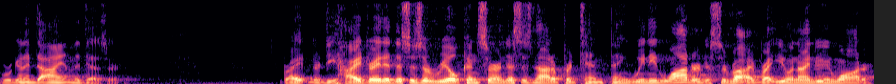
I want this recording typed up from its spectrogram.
We're going to die in the desert. Right? They're dehydrated. This is a real concern. This is not a pretend thing. We need water to survive, right? You and I need water.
